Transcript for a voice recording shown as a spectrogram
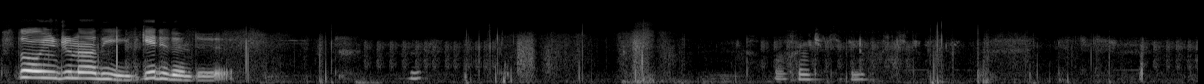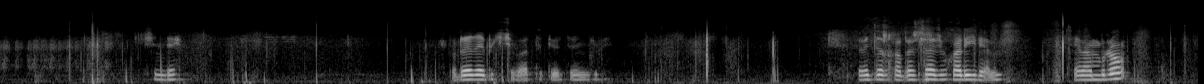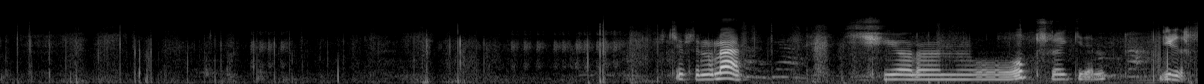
Usta oyuncuna değil. Geri döndü. Bakın kimse beni Şimdi Burada da bir kişi vardı gördüğün gibi. Evet arkadaşlar yukarı gidelim. Selam bro. Kimsin ulan? Yalan. Hop şuraya gidelim. Girdik.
